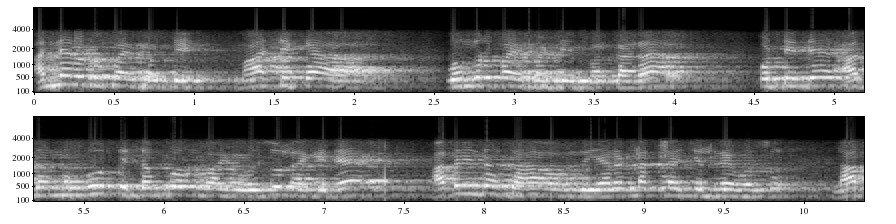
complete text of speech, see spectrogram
ಹನ್ನೆರಡು ರೂಪಾಯಿ ಬಡ್ಡಿ, ಮಾಸಿಕ ಒಂದು ರೂಪಾಯಿ ಬಡ್ಡಿ ಪ್ರಕಾರ ಕೊಟ್ಟಿದ್ದೆ. ಅದನ್ನು ಪೂರ್ತಿ ಸಂಪೂರ್ಣವಾಗಿ ವಸೂಲಾಗಿದೆ. ಅದರಿಂದ ಸಹ ಒಂದು ಎರಡು ಲಕ್ಷ ಚಿಲ್ಲರೆ ವಸೂ, ಲಾಭ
